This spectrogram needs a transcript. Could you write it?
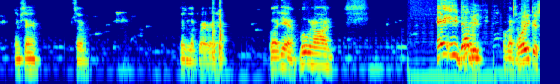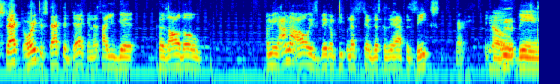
You know what I'm saying, so doesn't look right right now. But yeah, moving on. Or AEW. you, Oh, or you could stack, or you could stack the deck, and that's how you get. Because although, I mean, I'm not always big on people necessarily just because they have physiques. Right. You know, Mhm. being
